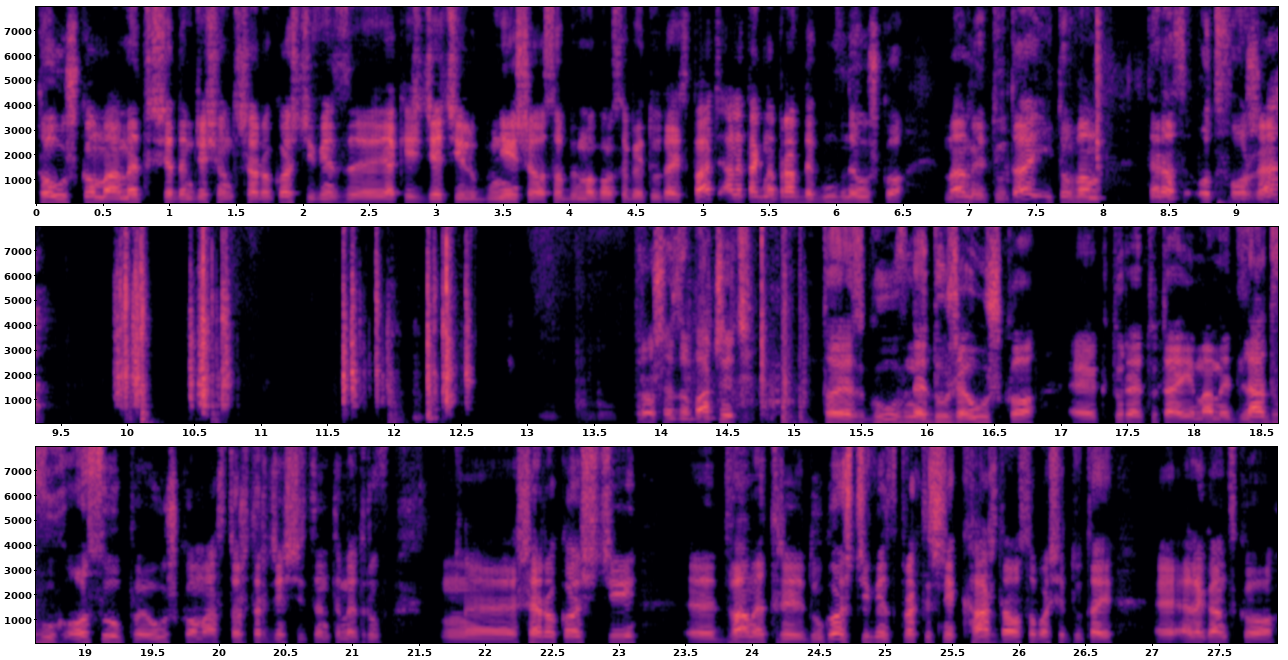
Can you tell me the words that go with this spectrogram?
To łóżko ma 1,70 m szerokości, więc e, jakieś dzieci lub mniejsze osoby mogą sobie tutaj spać, ale tak naprawdę główne łóżko mamy tutaj i to Wam teraz otworzę. Proszę zobaczyć, to jest główne duże łóżko, które tutaj mamy dla dwóch osób. Łóżko ma 140 cm e, szerokości, e, 2 metry długości, więc praktycznie każda osoba się tutaj e, elegancko,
